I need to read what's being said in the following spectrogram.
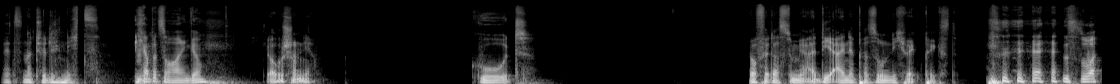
Jetzt natürlich nichts. Ich habe jetzt noch einen, gell? Ich glaube schon, ja. Gut. Ich hoffe, dass du mir die eine Person nicht wegpickst. das, war,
